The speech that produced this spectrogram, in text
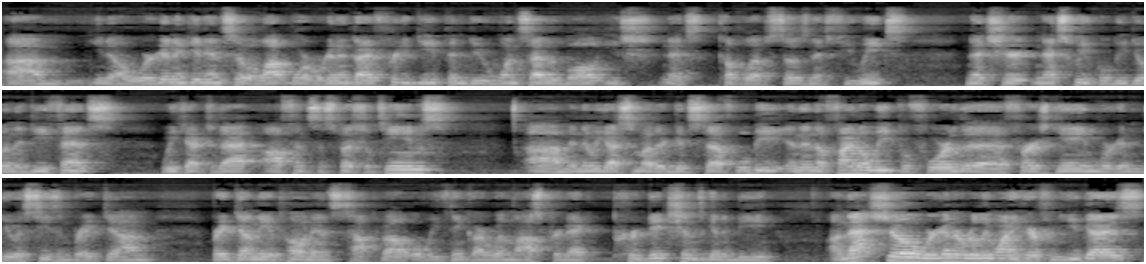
Um, you know, we're going to get into a lot more. We're going to dive pretty deep into one side of the ball each next couple episodes, next few weeks. Next year, next week we'll be doing the defense. Week after that, offense and special teams. Um, and then we got some other good stuff. We'll be, and then the final week before the first game, we're going to do a season breakdown, break down the opponents, talk about what we think our win loss predict, prediction is going to be. On that show, we're going to really want to hear from you guys.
